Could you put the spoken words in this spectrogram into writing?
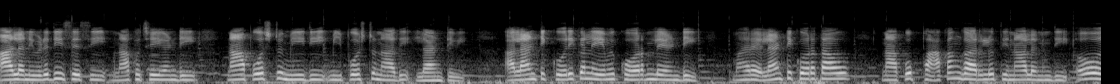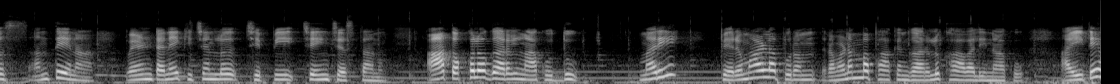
వాళ్ళని విడదీసేసి నాకు చేయండి. నా పోస్టు మీది మీ పోస్టు నాది లాంటివి. అలాంటి కోరికలు ఏమి కోరలేండి మరి ఎలాంటి కోరతావు? నాకు పాకం గారెలు తినాలనింది. ఓస్ అంతేనా? వెంటనే కిచెన్లో చెప్పి చేయించేస్తాను. ఆ తొక్కలో గారెలు నాకొద్దు. మరి పెరుమాళ్ళపురం రమణమ్మ పాకంగారులు కావాలి నాకు. అయితే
